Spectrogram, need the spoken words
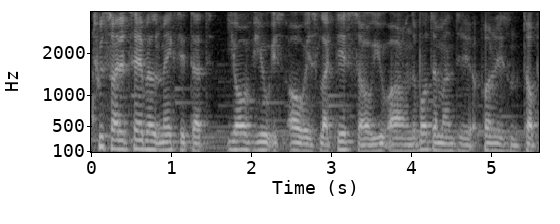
Two-sided table makes it that your view is always like this so you are on the bottom and the opponent is on the top.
